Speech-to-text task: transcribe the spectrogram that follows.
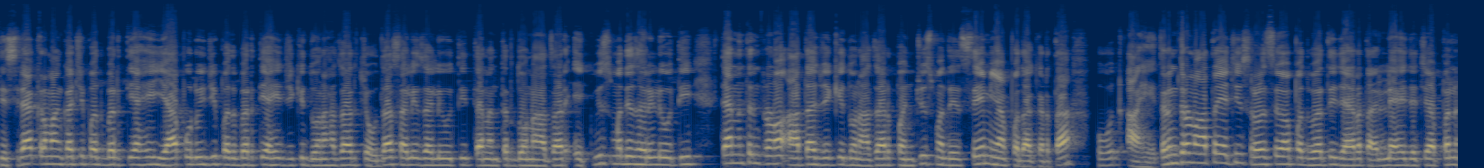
तिसऱ्या क्रमांकाची पदभरती आहे. यापूर्वी जी पदभरती आहे जी की दोन हजार चौदा साली झाली होती त्यानंतर दोन हजार एकवीसमध्ये झालेली होती. त्यानंतर मित्रांनो आता जे की दोन हजार पंचवीसमध्ये सेम या पदाकरता होत आहे. तर मित्रांनो आता याची सरळ सेवा पदभरती जाहिरात आलेली आहे ज्याची आपण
